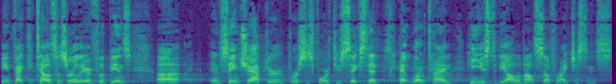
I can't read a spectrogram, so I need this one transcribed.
He, In fact, he tells us earlier in Philippians, uh, in the same chapter, verses 4 through 6, that at one time he used to be all about self righteousness.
